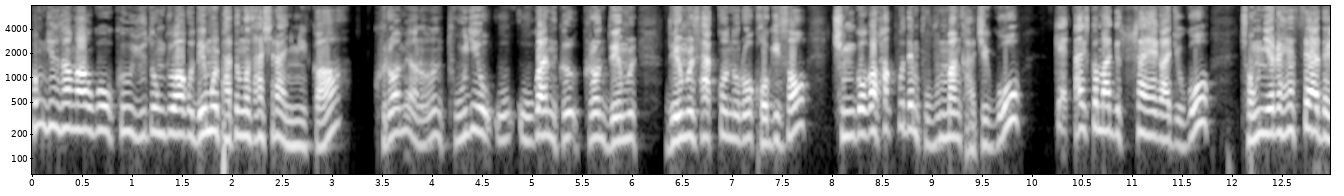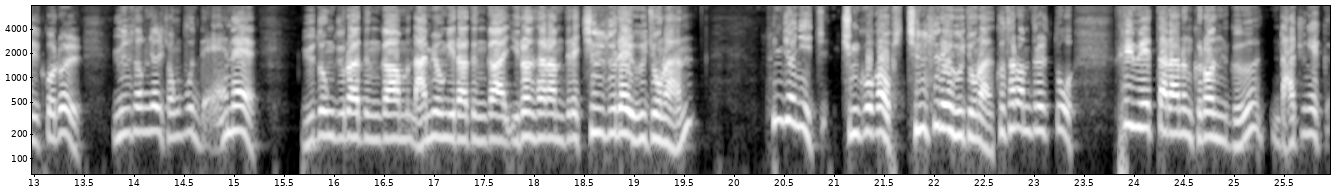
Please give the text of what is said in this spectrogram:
정진상하고 그 유동규하고 뇌물 받은 건 사실 아닙니까? 그러면은 돈이 오- 오간 그, 그런 뇌물 뇌물 사건으로 거기서 증거가 확보된 부분만 가지고 깨 깔끔하게 수사해가지고 정리를 했어야 될 거를 윤석열 정부 내내 유동규라든가 뭐 남용이라든가 이런 사람들의 진술에 의존한 순전히 지- 증거가 없이 진술에 의존한 그 사람들을 또 회유했다라는 그런 그 나중에 그-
